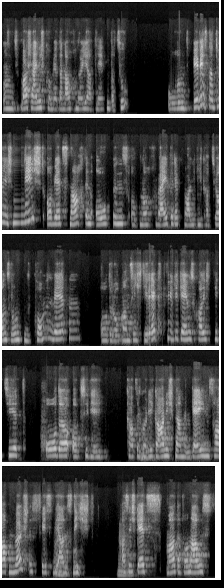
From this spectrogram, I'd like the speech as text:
Und wahrscheinlich kommen ja dann auch neue Athleten dazu. Und wir wissen natürlich nicht, ob jetzt nach den Opens, ob noch weitere Qualifikationsrunden kommen werden oder ob man sich direkt für die Games qualifiziert oder ob sie die Kategorie gar nicht mehr an den Games haben möchten. Das wissen wir mhm. alles nicht. Mhm. Also ich gehe jetzt mal davon aus,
